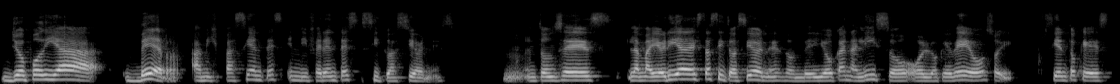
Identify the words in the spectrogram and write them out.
yo podía ver a mis pacientes en diferentes situaciones. Entonces, la mayoría de estas situaciones donde yo canalizo o lo que veo, soy, siento que es,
